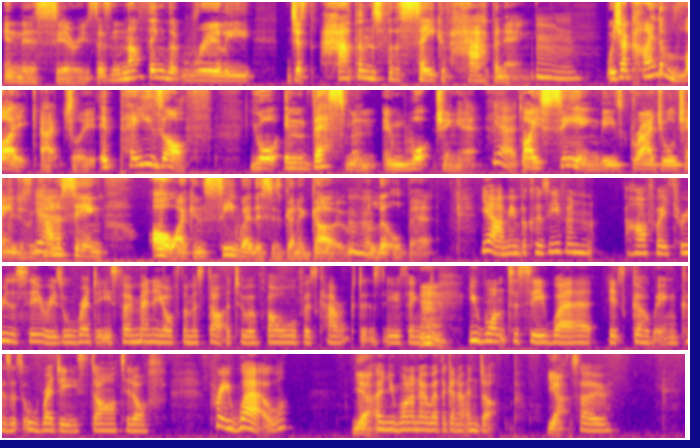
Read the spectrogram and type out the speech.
in this series. There's nothing that really just happens for the sake of happening, mm. which I kind of like actually. It pays off your investment in watching it Yeah, it by seeing these gradual changes and kind of seeing, oh, I can see where this is going to go Mm-hmm. a little bit. yeah, I mean, because even halfway through the series already, so many of them have started to evolve as characters. that You think Mm. you want to see where it's going because it's already started off pretty well, Yeah. and you want to know where they're going to end up. Yeah. So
